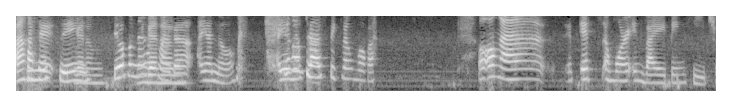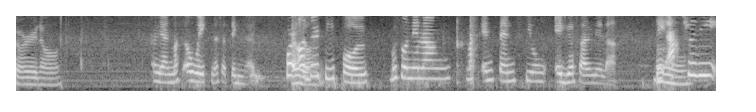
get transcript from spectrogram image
ah, kasi, ganun. Di ba pag nakasmile ka, ayan no? Ayan Yung yung plastic ng mukha. Oo nga, it- it's a more inviting feature, no? Ayan, mas awake na siya tignan. For Ayun. other people, gusto nilang mas intense yung eggosal nila. They Mm. actually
